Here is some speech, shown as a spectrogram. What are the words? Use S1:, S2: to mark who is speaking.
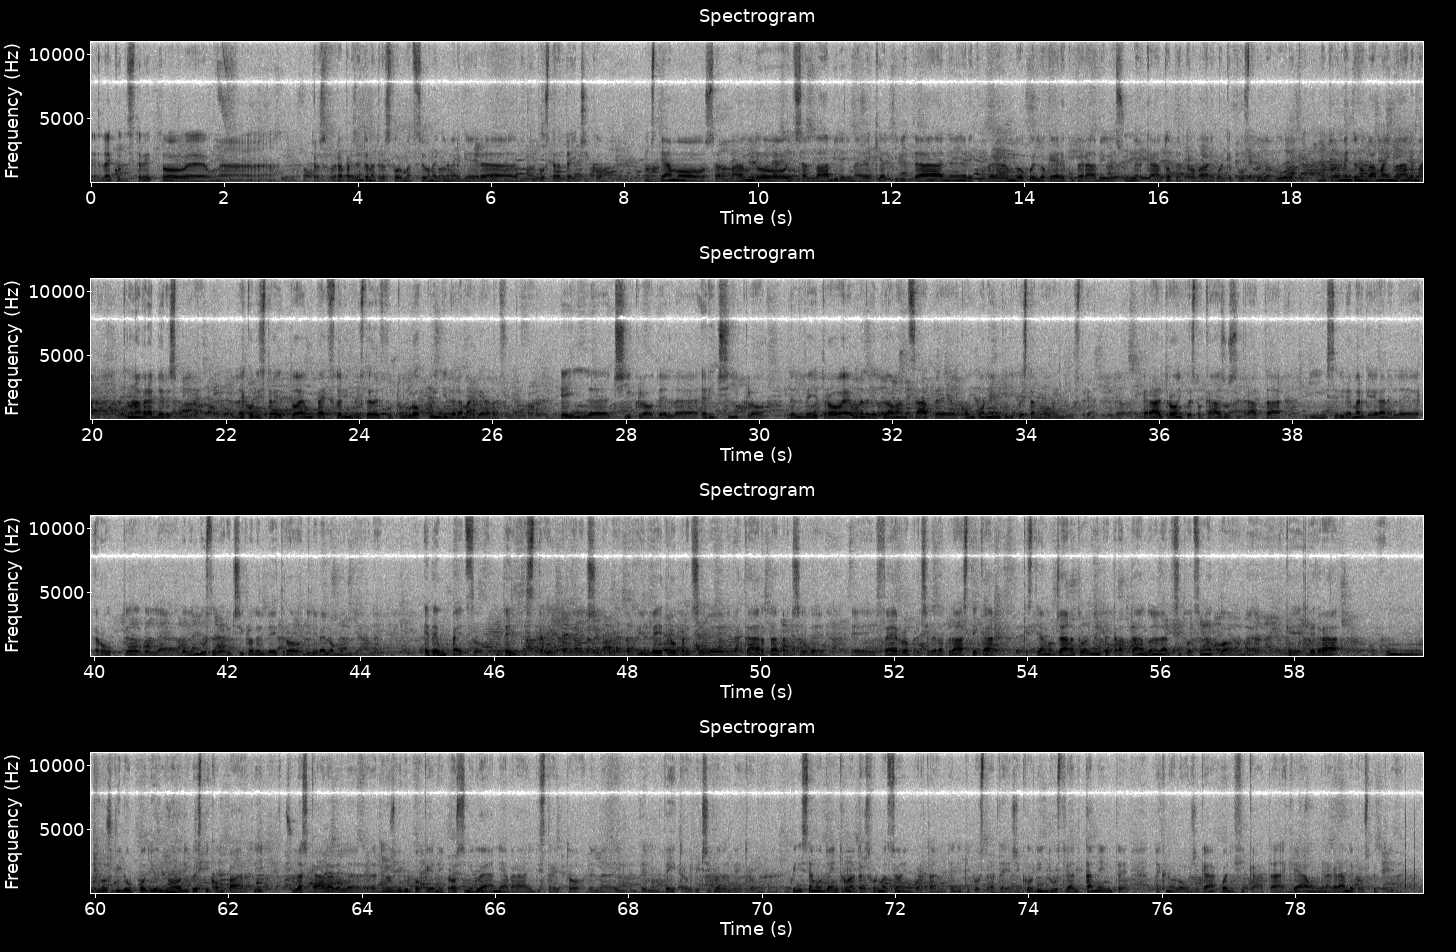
S1: Eh, l'ecodistretto una, rappresenta una trasformazione di Marghera di tipo strategico. Non stiamo salvando il salvabile di una vecchia attività né recuperando quello che è recuperabile sul mercato per trovare qualche posto di lavoro che naturalmente non va mai male ma non avrebbe respiro. L'ecodistretto è un pezzo dell'industria del futuro, quindi della Marghera del futuro e il ciclo del riciclo del vetro è una delle più avanzate componenti di questa nuova industria. Peraltro in questo caso si tratta di inserire Marghera nelle rotte dell'industria del riciclo del vetro di livello mondiale ed è un pezzo del distretto del riciclo, perché il vetro precede la carta, precede eh, il ferro, precede la plastica, che stiamo già naturalmente trattando nella situazione attuale, ma che vedrà un, uno sviluppo di ognuno di questi comparti sulla scala del, dello sviluppo che nei prossimi due anni avrà il distretto del, il, del, vetro, il riciclo del vetro. Quindi siamo dentro una trasformazione importante di tipo strategico, di industria altamente tecnologica, qualificata e che ha una grande prospettiva.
